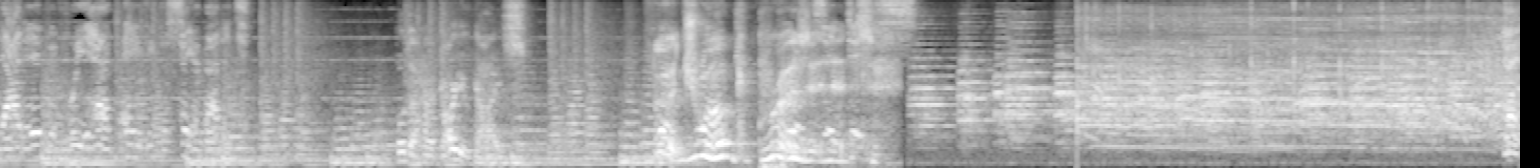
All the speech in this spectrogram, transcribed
Not if, if we have anything to say about it. Who the heck are you guys? The drunk president. Hey,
